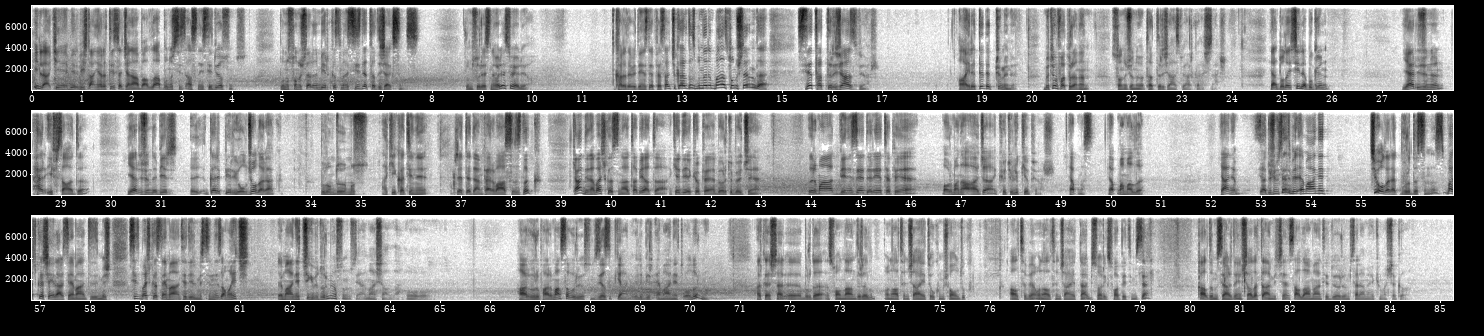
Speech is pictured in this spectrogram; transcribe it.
illaki bir vicdan yarattıysa Cenab-ı Allah bunu siz aslında hissediyorsunuz. Bunun sonuçlarının bir kısmını siz de tadacaksınız. Rum suresinde öyle söylüyor. Karada ve denizde fesat çıkardınız. Bunların bazı sonuçlarını da size tattıracağız diyor. Ahirette de tümünü, bütün faturanın sonucunu tattıracağız diyor arkadaşlar. Yani dolayısıyla bugün yeryüzünün her ifsadı, yeryüzünde bir e, garip bir yolcu olarak bulunduğumuz hakikatini reddeden pervasızlık, kendine, başkasına, tabiata, kediye, köpeğe, börtü böceğe, ırmağa, denize, dereye, tepeye, ormana, ağaca kötülük yapıyor. Yapmasın. Yapmamalı. Yani ya düşünseniz bir emanetçi olarak buradasınız. Başka şeyler size emanet edilmiş. Siz başkasına emanet edilmişsiniz ama hiç emanetçi gibi durmuyorsunuz yani maşallah. Oo. Har vurup harman savuruyorsunuz. Yazık yani öyle bir emanet olur mu? Arkadaşlar e, burada sonlandıralım. 16. ayeti okumuş olduk. 6 ve 16. ayetler. Bir sonraki sohbetimize kaldığımız yerde inşallah devam edeceğiz. Allah'a emanet ediyorum. Selamünaleyküm. Hoşçakalın.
